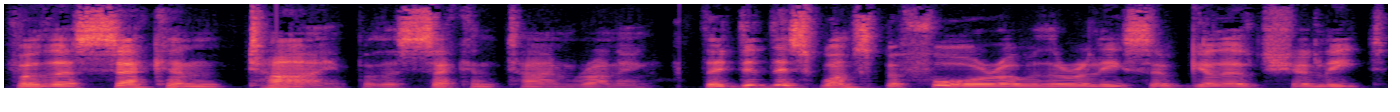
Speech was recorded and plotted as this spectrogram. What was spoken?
for the second time, for the second time running. They did this once before over the release of Gilad Shalit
